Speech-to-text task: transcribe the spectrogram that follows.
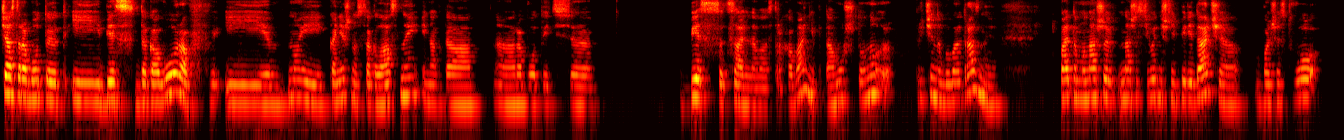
часто работают и без договоров, и, ну и, конечно, согласны иногда э, работать э, без социального страхования, потому что, ну, причины бывают разные. Поэтому наша, наша сегодняшняя передача, большинство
